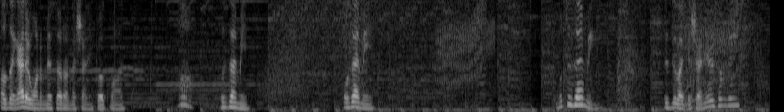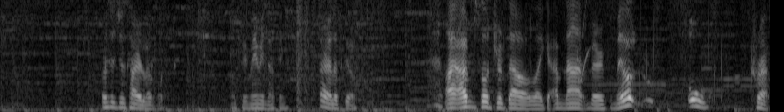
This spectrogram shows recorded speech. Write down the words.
I was like, I didn't want to miss out on a shiny Pokemon. what does that mean? What does that mean? What does that mean? Is it like a shiny or something? Or is it just higher level? Okay, maybe nothing. Alright, let's go. I, I'm so tripped out. Like, I'm not very familiar. Oh, crap.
